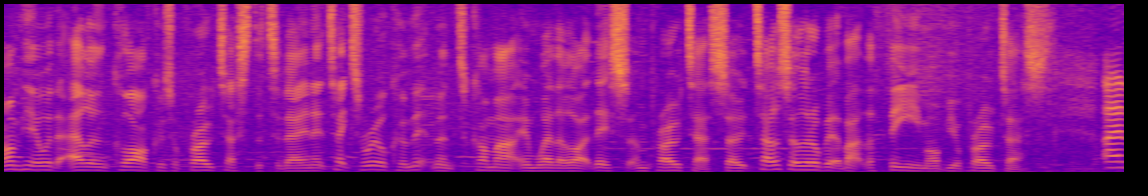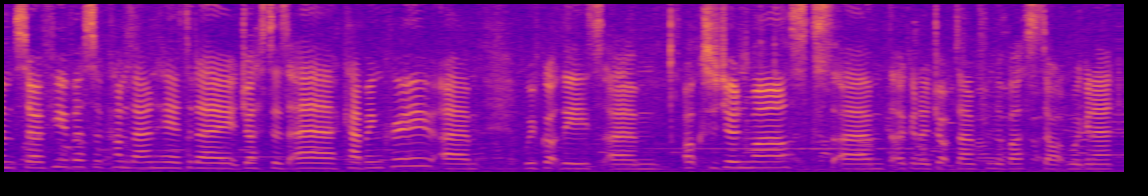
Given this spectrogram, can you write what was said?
So I'm here with Ellen Clark, who's a protester today, and it takes real commitment to come out in weather like this and protest. So tell us a little bit about the theme of your protest. Um, so a few of us have come down here today dressed as air cabin crew. Um, we've got these um, oxygen masks um, that are going to drop down from the bus stop. And we're going to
